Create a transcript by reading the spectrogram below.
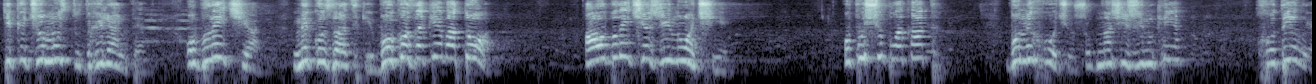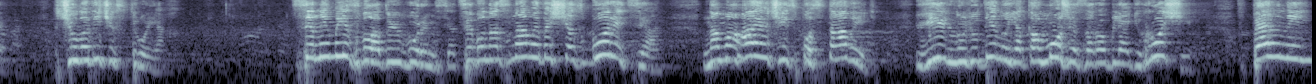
Тільки чомусь тут гляньте, обличчя не козацькі, бо козаки в АТО, а обличчя жіночі. Опущу плакат, бо не хочу, щоб наші жінки ходили в чоловічих строях. Це не ми з владою боремося, це вона з нами весь час бореться, намагаючись поставити вільну людину, яка може заробляти гроші, в певний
